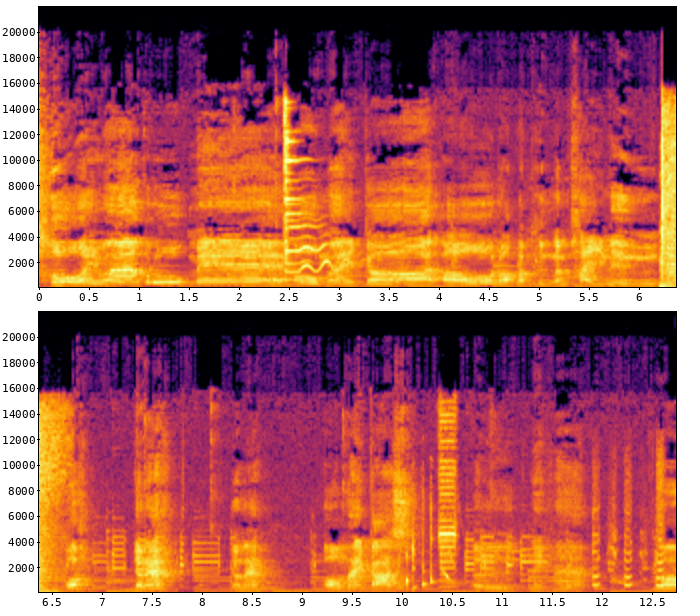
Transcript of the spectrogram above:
สวยมากลูกแม่ โอ้ my god เอาดอกลำพึงลำไพหนึ่งโอ้ยเดี๋ยวนะ gosh เออไหนท่าอ๋อ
